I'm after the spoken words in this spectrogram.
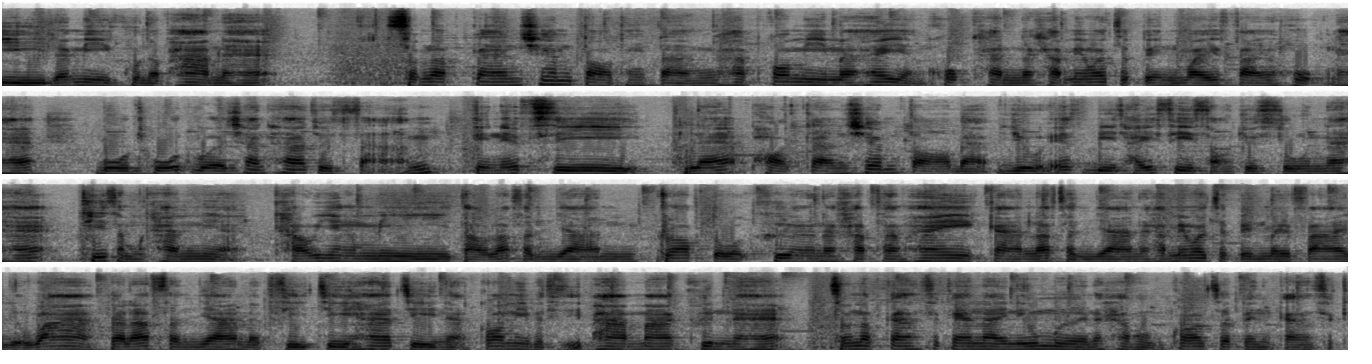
ดีและมีคุณภาพนะฮะ สำหรับการเชื่อมต่อต่างๆนะครับก็มีมาให้อย่างครบครันนะครับ ไม่ว่าจะเป็น Wi-Fi 6 นะฮะ Bluetooth เวอร์ชัน5.3 NFC และพอร์ตการเชื่อมต่อแบบ USB Type C 2.0 นะฮะ ที่สำคัญเนี่ยเขายังมีเต่ารับสัญญาณรอบตัวเครื่องนะครับทำให้การรับสัญญาณนะครับ ไม่ว่าจะเป็น Wi-Fi หรือว่าการรับสัญญาณแบบ 4G 5G เนี่ยก็มีประสิทธิภาพมากขึ้นนะฮะสำหรับการสแกนลายนิ้วมือนะครับผมก็จะเป็นการสแก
